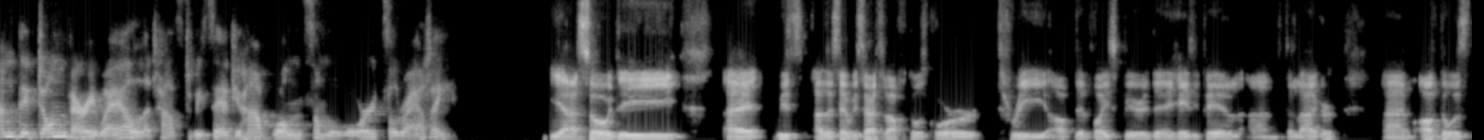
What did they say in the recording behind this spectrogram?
And they've done very well, it has to be said. You have won some awards already. Yeah, so the uh, we as I said, we started off with those core three of the Weiss beer, the hazy pale, and the lager. Um, of those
